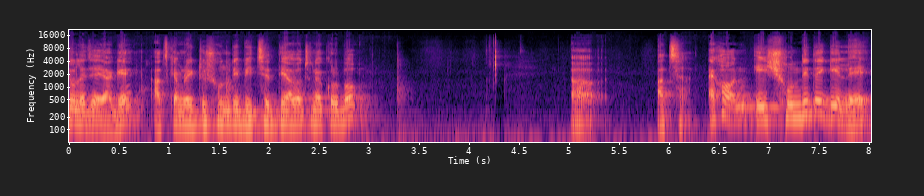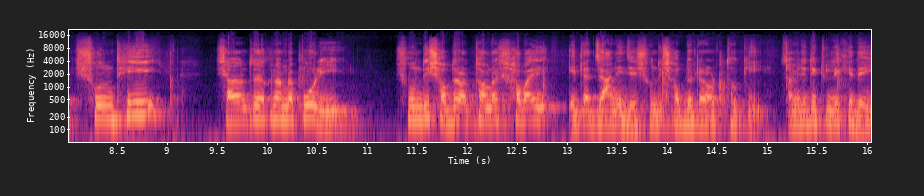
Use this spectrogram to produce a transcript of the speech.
চলে যাই আগে, আজকে আমরা একটু সন্ধি বিচ্ছেদ নিয়ে আলোচনা করব। আচ্ছা। এখন এই সন্ধিতে গেলে, সন্ধি সাধারণত যখন আমরা পড়ি, সন্ধি শব্দের অর্থ আমরা সবাই এটা জানি যে সন্ধি শব্দটার অর্থ কি। আমি যদি একটু লিখে দেই।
